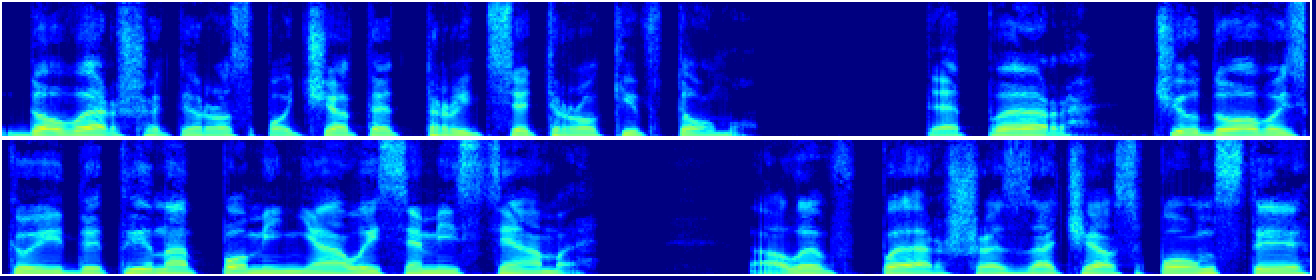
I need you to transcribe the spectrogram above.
довершити розпочате 30 років тому. Тепер чудовисько і дитина помінялися місцями, але вперше за час помсти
